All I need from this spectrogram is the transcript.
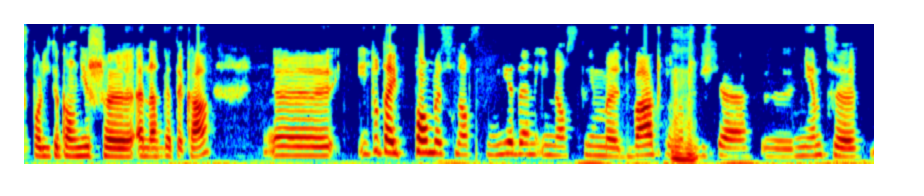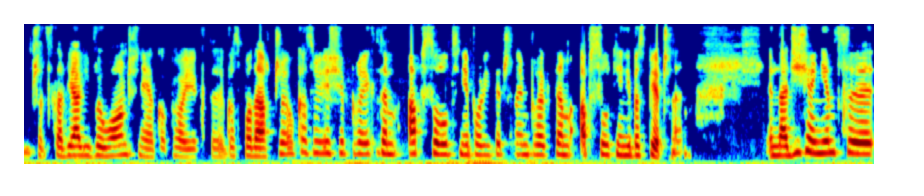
z polityką niż y, energetyka. Y, I tutaj pomysł Nord Stream 1 i Nord Stream 2, który mhm. oczywiście Niemcy przedstawiali wyłącznie jako projekt gospodarczy, okazuje się projektem absolutnie politycznym, projektem absolutnie niebezpiecznym. Na dzisiaj Niemcy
